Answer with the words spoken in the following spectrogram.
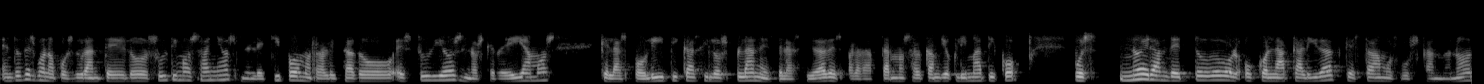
Entonces, bueno, pues durante los últimos años en el equipo hemos realizado estudios en los que veíamos que las políticas y los planes de las ciudades para adaptarnos al cambio climático pues no eran de todo o con la calidad que estábamos buscando, ¿no?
